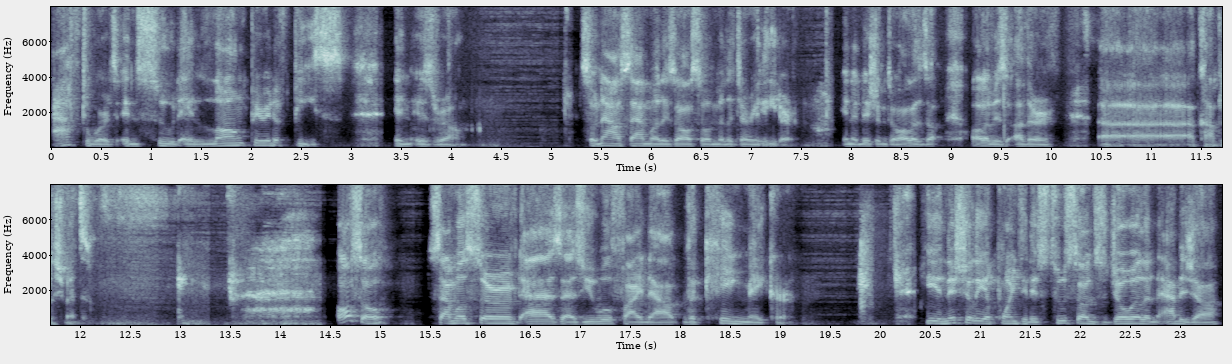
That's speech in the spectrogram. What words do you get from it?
afterwards, ensued a long period of peace in Israel. So now Samuel is also a military leader, in addition to all his all of his other uh, accomplishments. Also, Samuel served as, as you will find out, the kingmaker. He initially appointed his two sons, Joel and Abijah,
